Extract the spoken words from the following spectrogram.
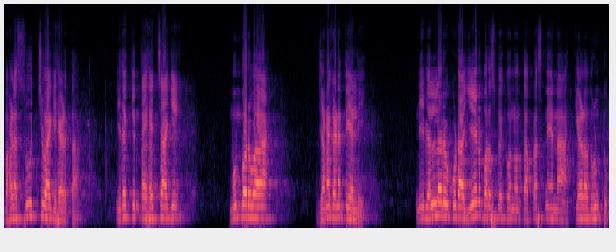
ಬಹಳ ಸೂಚ್ಯವಾಗಿ ಹೇಳ್ತಾ. ಇದಕ್ಕಿಂತ ಹೆಚ್ಚಾಗಿ ಮುಂಬರುವ ಜನಗಣತಿಯಲ್ಲಿ ನೀವೆಲ್ಲರೂ ಕೂಡ ಏನು ಬರೆಸ್ಬೇಕು ಅನ್ನುವಂಥ ಪ್ರಶ್ನೆಯನ್ನು ಕೇಳೋದುಂಟು.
